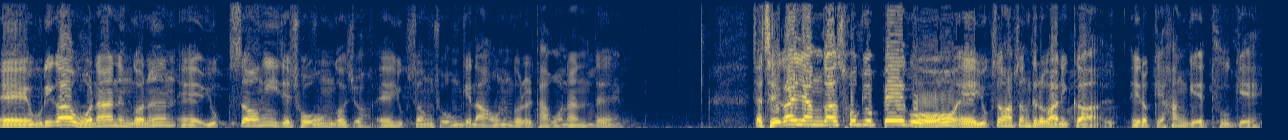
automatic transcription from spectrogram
예, 우리가 원하는 거는 예, 6성이 이제 좋은 거죠. 예, 6성 좋은 게 나오는 거를 다 원하는데 자, 제갈량과 소교 빼고 예, 6성 합성 들어가니까 이렇게 한 개, 두 개.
